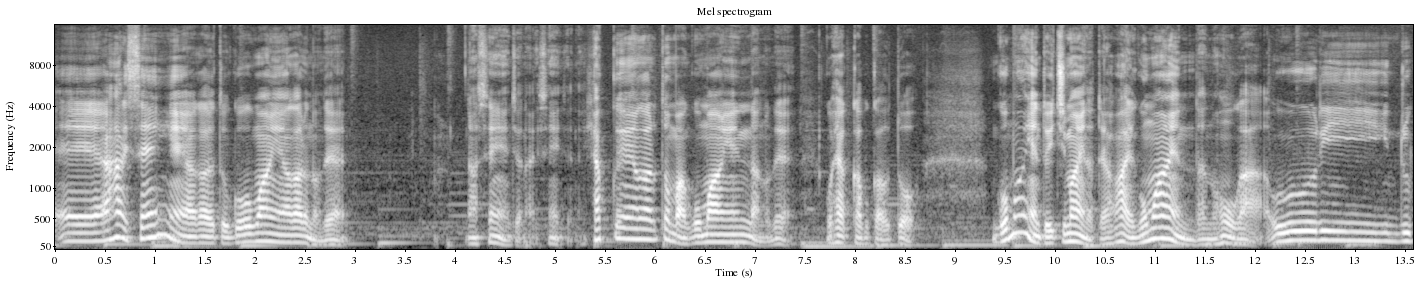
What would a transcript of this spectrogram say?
えー、やはり1000円上がると5万円上がるのであ1000円じゃない1000円じゃない100円上がるとまあ5万円なので500株買うと5万円と1万円だとやはり5万円の方が売りる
